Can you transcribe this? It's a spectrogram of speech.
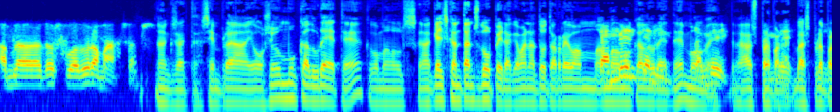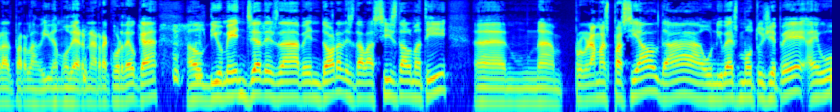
amb la dessuadora a mà, saps? Exacte, sempre, o sigui, un mocadoret, eh? Com els, aquells cantants d'òpera que van a tot arreu amb, amb el mocadoret, eh? Molt també, bé, vas preparat, també. vas preparat per la vida moderna. Recordeu que el diumenge, des de ben d'hora, des de les 6 del matí, eh, un programa especial d'Univers MotoGP, heu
